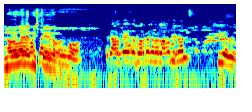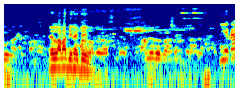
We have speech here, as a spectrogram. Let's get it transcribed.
নরম হলে মিষ্টি হইব। এটা হালকা এটা ধরবেন এবার লাভা দিবেন কি হয়ে যাব এটা হইব। কি এটা?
